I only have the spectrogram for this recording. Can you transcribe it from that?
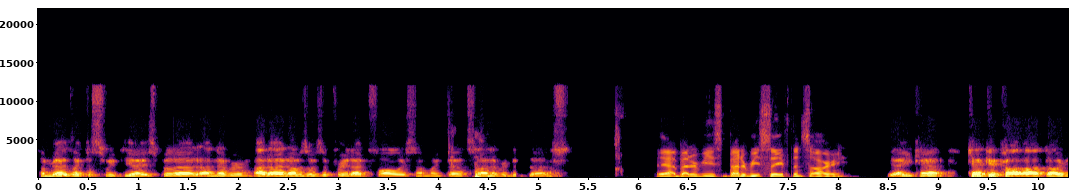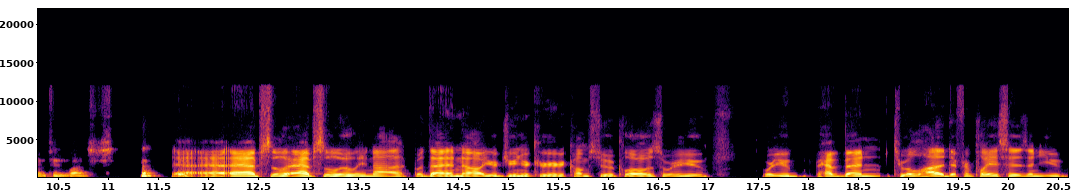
some guys like to sweep the ice, but I, I never. I, I, I was always afraid I'd fall or something like that, so I never did that. Yeah, better be better be safe than sorry yeah, you can't can't get caught hot dogging too much. yeah, a- absolutely, absolutely not. But then uh, your junior career comes to a close where you where you have been to a lot of different places and you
